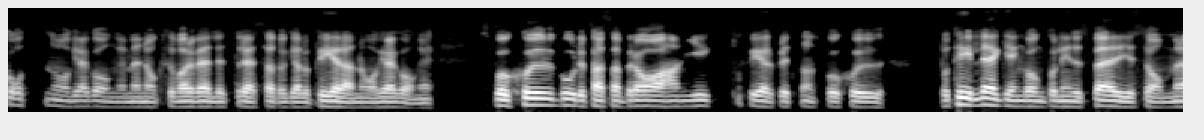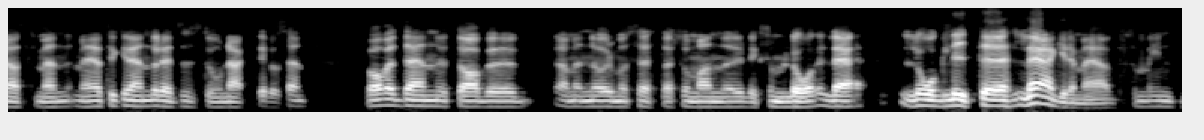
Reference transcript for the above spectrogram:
gått några gånger men också varit väldigt stressad och galopperat några gånger. Spår 7 borde passa bra. Han gick felfritt från spår 7 på tillägg en gång på Lindesberg i somras. Men, men jag tycker ändå det är en stor nackdel. Och sen var väl den utav eh, ja, men Nurmos hästar som man eh, liksom låg, lä, låg lite lägre med. Som in,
